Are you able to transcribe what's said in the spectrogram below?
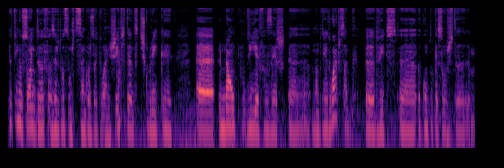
eu tinha o sonho de fazer doações de sangue aos 18 anos. Entretanto, descobri que uh, não podia fazer, uh, não podia doar sangue devido a complicações de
